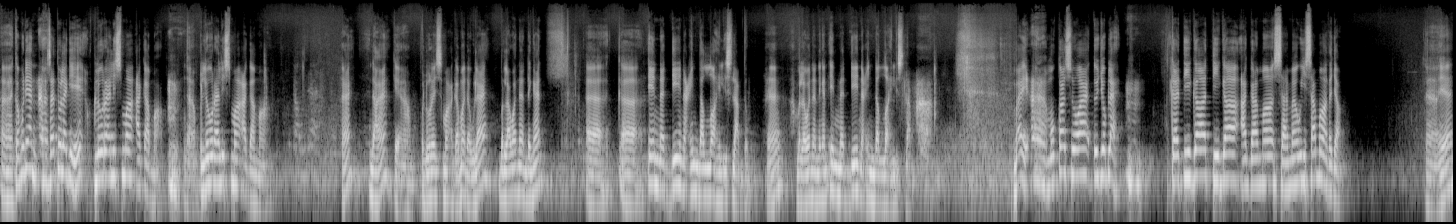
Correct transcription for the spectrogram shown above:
uh, kemudian uh, satu lagi pluralisme agama. Uh, pluralisme agama. Eh? Dah eh? Okay, uh, pluralisme agama dah ulai berlawanan dengan uh, uh, inna ad-dina indallahil islam tu. Eh? Berlawanan dengan inna ad-dina indallahil islam Baik, muka surat 17. Ketiga-tiga agama samawi sama saja. Ha, ya.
